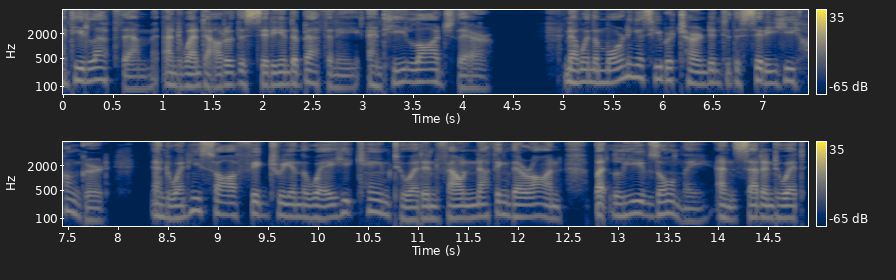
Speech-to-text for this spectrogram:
And he left them, and went out of the city into Bethany, and he lodged there. Now in the morning as he returned into the city, he hungered. And when he saw a fig tree in the way, he came to it, and found nothing thereon, but leaves only, and said unto it,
